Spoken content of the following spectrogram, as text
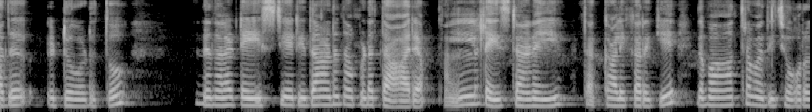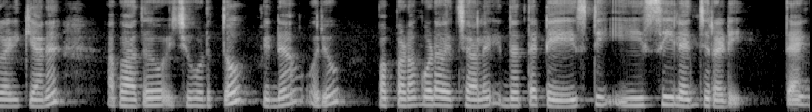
അത് ഇട്ട് കൊടുത്തു. പിന്നെ നല്ല ടേസ്റ്റി ആയിട്ട് ഇതാണ് നമ്മുടെ താരം. നല്ല ടേസ്റ്റാണ് ഈ തക്കാളി കറിക്ക്. ഇത് മാത്രം മതി ചോറ് കഴിക്കാൻ. അപ്പോൾ അത് ഒഴിച്ചു കൊടുത്തു. പിന്നെ ഒരു പപ്പടം കൂടെ വെച്ചാൽ ഇന്നത്തെ tasty easy lunch ready thank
